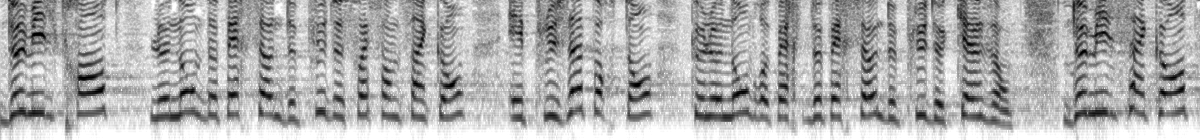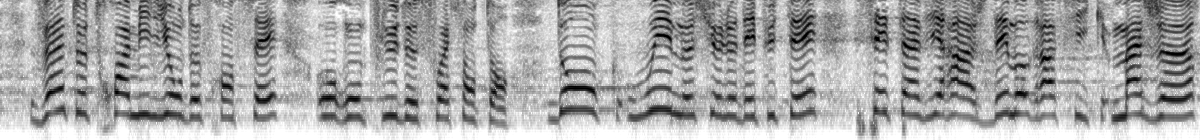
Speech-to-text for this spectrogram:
2030, le nombre de personnes de plus de 65 ans est plus important que le nombre de personnes de plus de 15 ans. 2050, 23 millions de Français auront plus de 60 ans. Donc, oui, monsieur le député, c'est un virage démographique majeur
